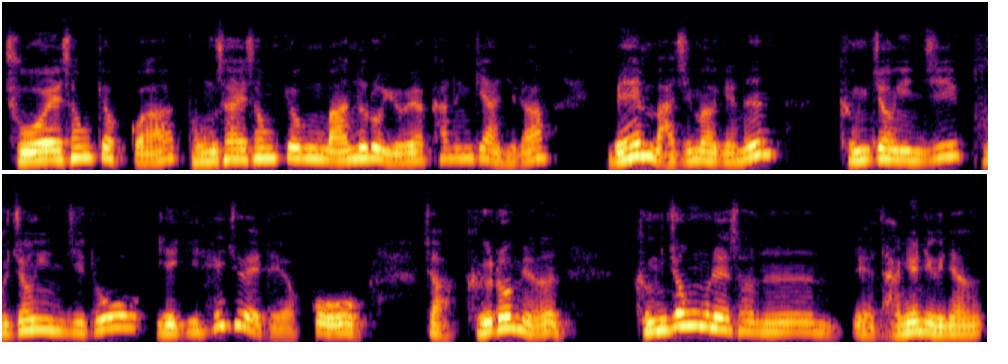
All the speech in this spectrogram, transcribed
주어의 성격과 동사의 성격만으로 요약하는 게 아니라 맨 마지막에는 긍정인지 부정인지도 얘기해 줘야 돼요. 꼭. 자, 그러면 긍정문에서는 예, 당연히 그냥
